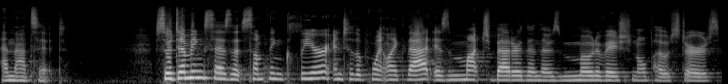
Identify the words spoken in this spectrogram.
And that's it. So Deming says that something clear and to the point like that is much better than those motivational posters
